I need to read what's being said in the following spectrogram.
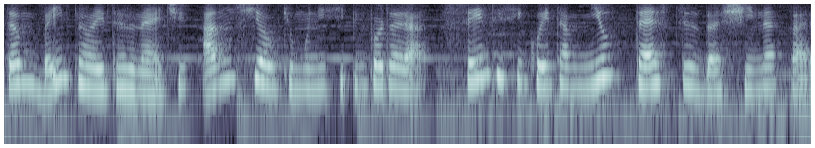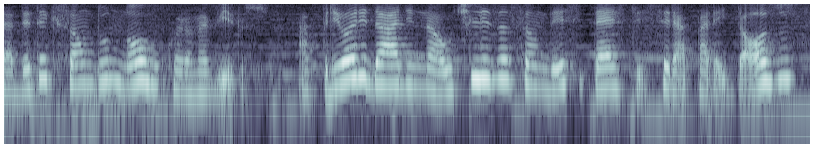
também pela internet, anunciou que o município importará 150 mil testes da China para a detecção do novo coronavírus. A prioridade na utilização desse teste será para idosos,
